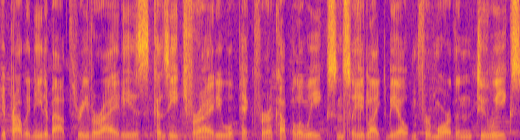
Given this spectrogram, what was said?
You probably need about three varieties because each variety will pick for a couple of weeks and so you'd like to be open for more than two weeks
